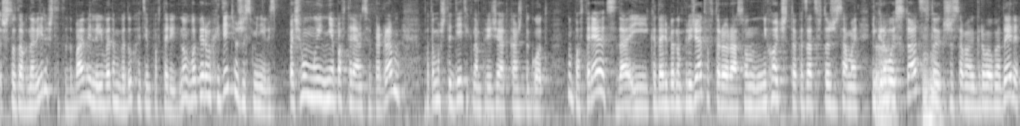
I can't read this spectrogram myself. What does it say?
что-то обновили, что-то добавили, и в этом году хотим повторить. Ну, во-первых, и дети уже сменились. Почему мы не повторяем свои программы? Потому что дети к нам приезжают каждый год, ну, повторяются, да, и когда ребенок приезжает во второй раз, он не хочет оказаться в той же самой игровой ситуации, в той же самой игровой модели,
